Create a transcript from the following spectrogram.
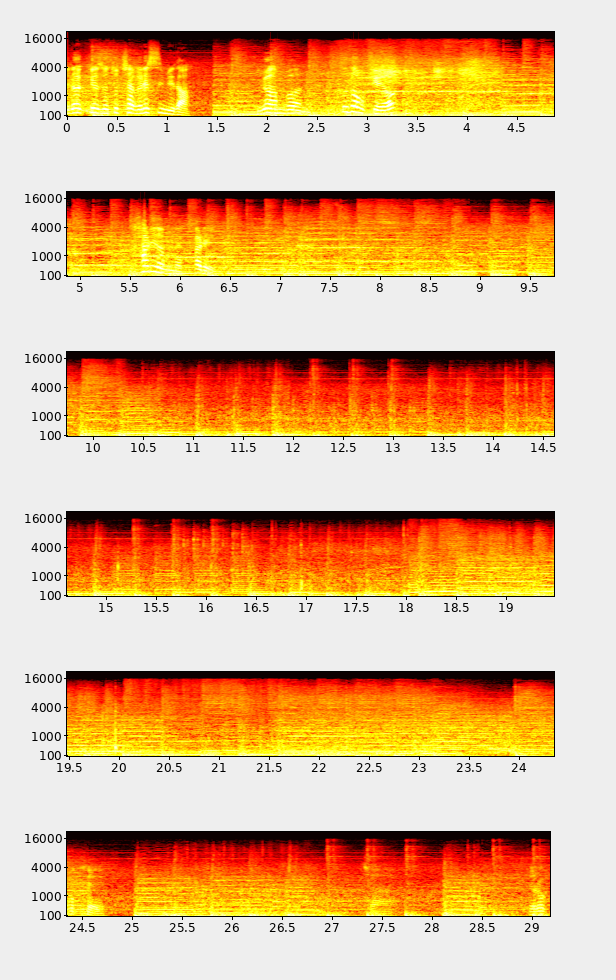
이렇게 해서 도착을 했습니다. 이거 한번 뜯어볼게요. 칼이 없네, 칼이. 오케이. 요렇게,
